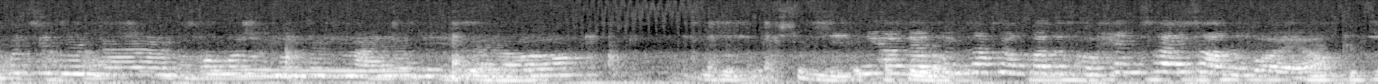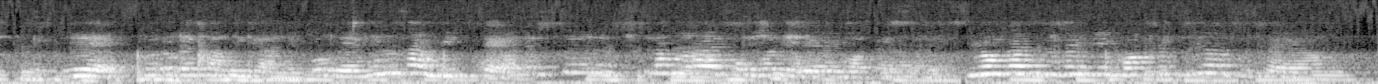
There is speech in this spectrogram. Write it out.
코치님들 성우신 분들 좀 알려주세요. 시니어대 바꾸려고. 행사평가는 그 행사에서 하는 거예요? 예, 그룹에서 하는 게 아니고? 네, 행사 밑에 근데 수- 수상할 참가할 부분이 부분이 되는 것 같아요. 유영관 선생님 거기 띄워주세요.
